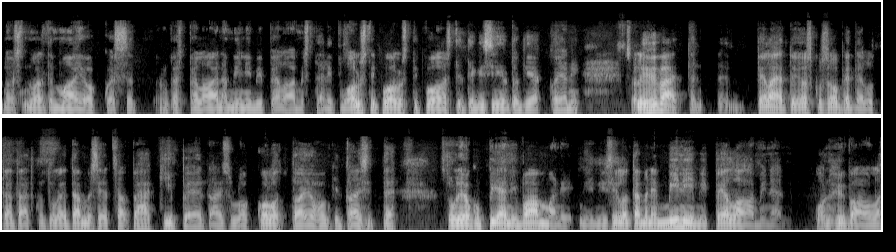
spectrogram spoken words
noissa nuorten maajoukkuessa rupesi pelaa aina minimipelaamista, eli puolusti, puolusti, puolusti, teki siirtokiekkoja, niin se oli hyvä, että pelaajat on joskus opetellut tätä, että kun tulee tämmöisiä, että sä oot vähän kipeä tai sulla on kolottaa johonkin tai sitten sulla on joku pieni vamma, niin, niin, niin silloin tämmöinen minimipelaaminen on hyvä olla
